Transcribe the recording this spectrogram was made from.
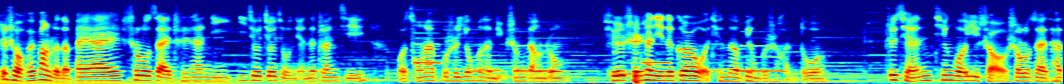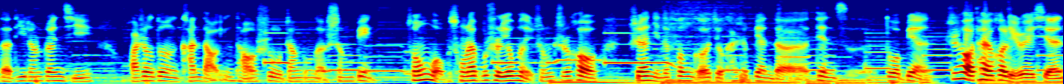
这首《肥胖者的悲哀》收录在陈珊妮1999年的专辑《我从来不是幽默的女生》当中。其实陈珊妮的歌我听的并不是很多，之前听过一首收录在她的第一张专辑《华盛顿砍倒樱桃树》当中的《生病》。从我从来不是幽默女生之后，陈珊妮的风格就开始变得电子多变。之后，她又和李瑞贤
